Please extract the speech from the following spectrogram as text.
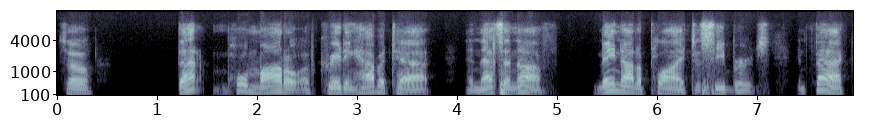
So that whole model of creating habitat and that's enough may not apply to seabirds. In fact,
